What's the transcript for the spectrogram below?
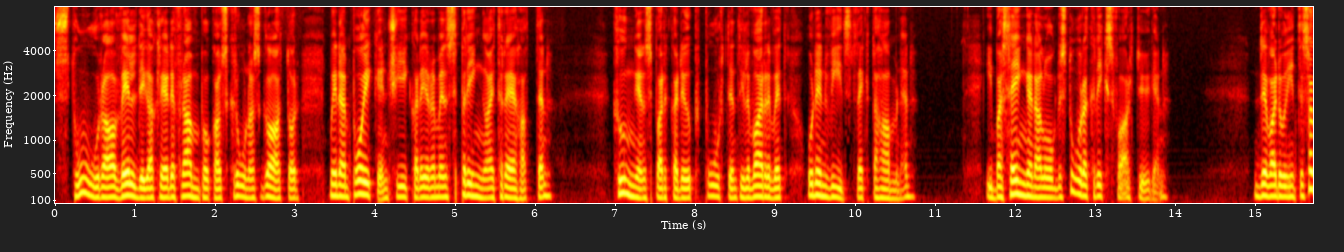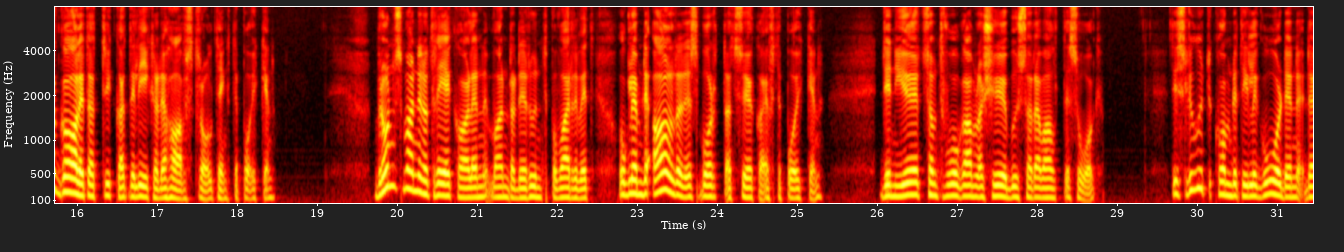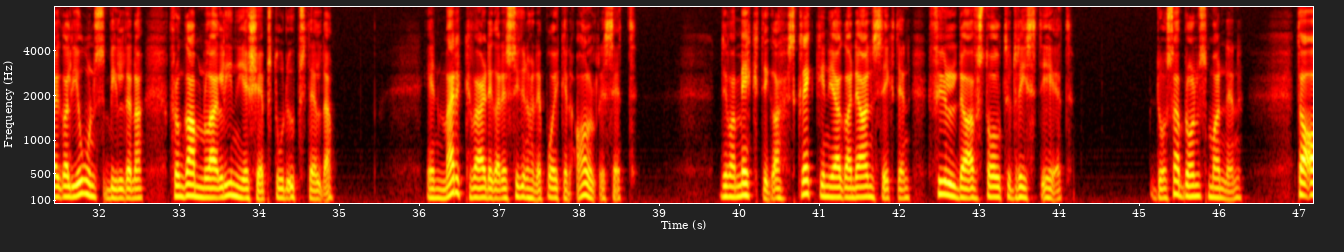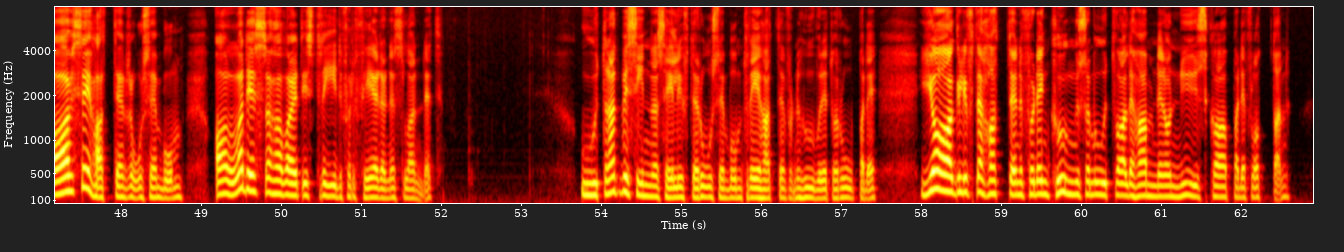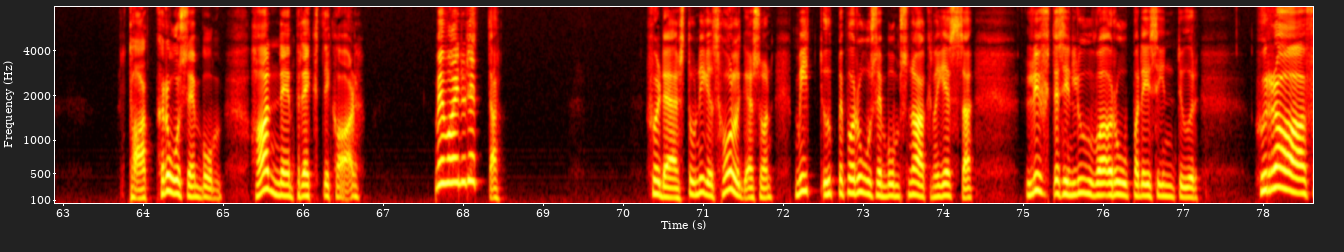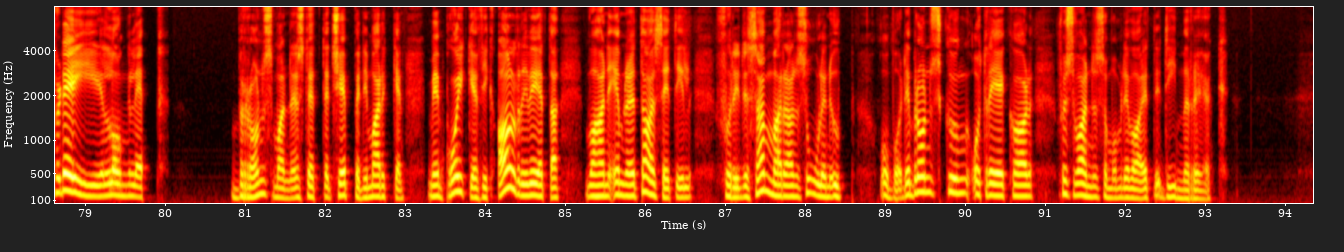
Stora och väldiga klädde fram på Karlskronas gator medan pojken kikade genom en springa i trähatten. Kungen sparkade upp porten till varvet och den vidsträckta hamnen. I bassängerna låg de stora krigsfartygen. Det var då inte så galet att tycka att det liknade havstroll, tänkte pojken. Bronsmannen och träkarlen vandrade runt på varvet och glömde alldeles bort att söka efter pojken. De njöt som två gamla sjöbussar av allt de såg. Till slut kom de till gården där galjonsbilderna från gamla linjeskepp stod uppställda. En märkvärdigare syn hade pojken aldrig sett. Det var mäktiga, skräckinjagande ansikten fyllda av stolt dristighet. Då sa bronsmannen Ta av sig hatten, Rosenbom. Alla dessa har varit i strid för fäderneslandet. Utan att besinna sig lyfte Rosenbom trähatten från huvudet och ropade Jag lyfter hatten för den kung som utvalde hamnen och nyskapade flottan. Tack Rosenbom, han är en präktig karl. Men vad är nu detta? För där stod Nils Holgersson mitt uppe på Rosenboms nakna gässa, lyfte sin luva och ropade i sin tur Hurra för dig, långläpp! Bronsmannen stötte käppen i marken men pojken fick aldrig veta vad han ämnade ta sig till för i detsamma rann solen upp och både bronskung och träkarl försvann som om det var ett dimrök.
